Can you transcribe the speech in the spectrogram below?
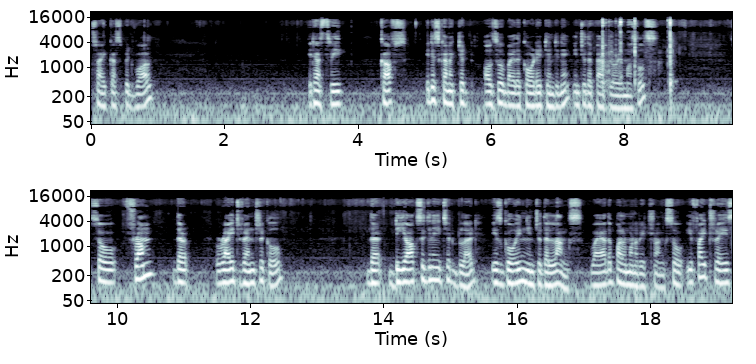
tricuspid valve it has three cusps it is connected also by the chordae tendineae into the papillary muscles. So from the right ventricle, the deoxygenated blood is going into the lungs via the pulmonary trunk. So if I trace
